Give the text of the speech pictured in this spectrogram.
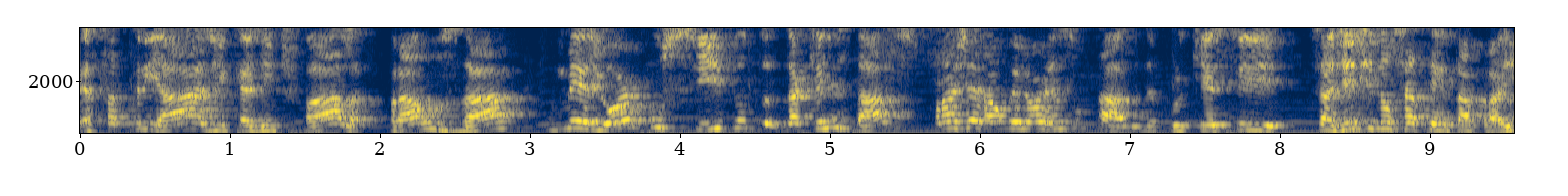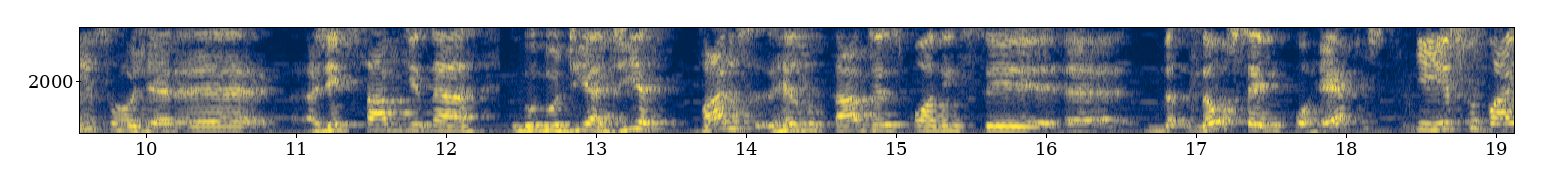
essa triagem que a gente fala para usar o melhor possível daqueles dados para gerar o melhor resultado, né? Porque se, se a gente não se atentar para isso, Rogério, é, a gente sabe que na, no, no, dia a dia vários resultados eles podem ser é, não serem corretos e isso vai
